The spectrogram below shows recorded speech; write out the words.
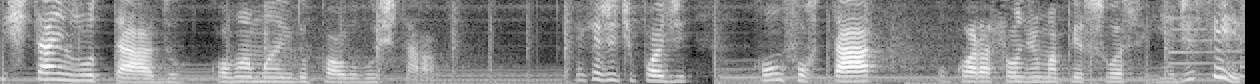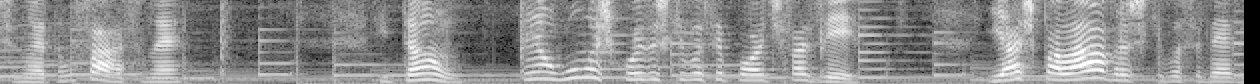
está enlutado, como a mãe do Paulo Gustavo? Como é que a gente pode confortar o coração de uma pessoa assim? É difícil, não é tão fácil, né? Então, tem algumas coisas que você pode fazer. E as palavras que você deve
